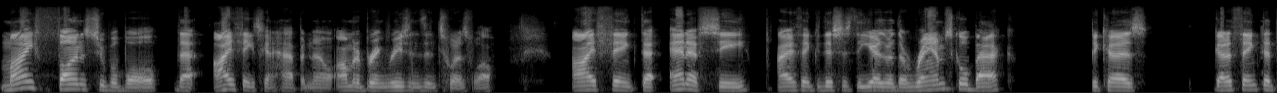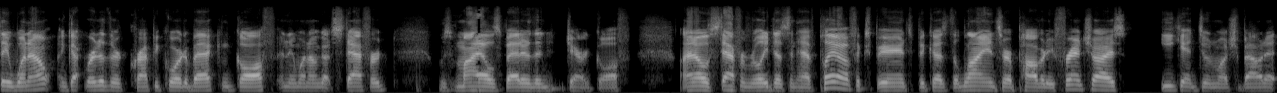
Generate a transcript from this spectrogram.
My fun Super Bowl that I think is going to happen now, I'm going to bring reasons into it as well. I think that NFC, I think this is the year where the Rams go back because got to think that they went out and got rid of their crappy quarterback and Goff, and they went out and got Stafford, who's miles better than Jared Goff. I know Stafford really doesn't have playoff experience because the Lions are a poverty franchise. He can't do much about it.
